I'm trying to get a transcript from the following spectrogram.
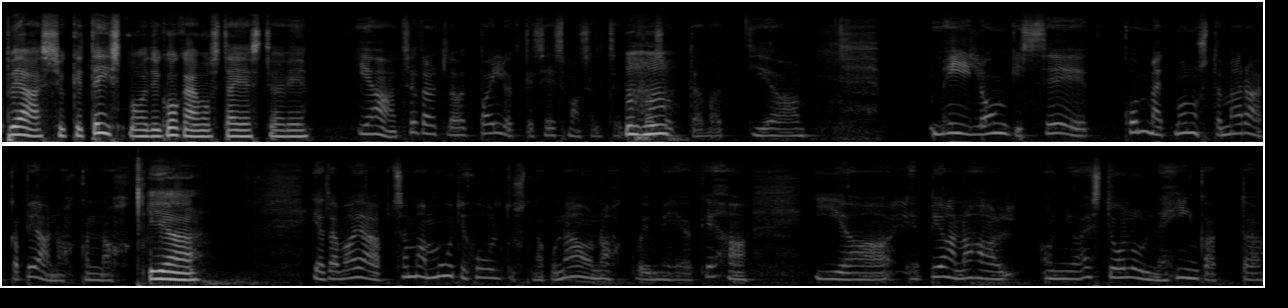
peas, niisugune teistmoodi kogemus täiesti oli. Jaa, seda ütlevad paljud, kes esmaselt seda mm -hmm. kasutavad ja meil ongi see komme, et me unustame ära, et ka peanahk on nahk. jaa ja ta vajab samamoodi hooldust nagu näonahk või meie keha ja peanahal on ju hästi oluline hingata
